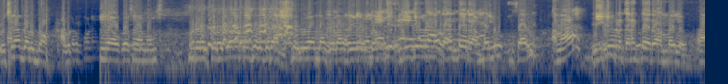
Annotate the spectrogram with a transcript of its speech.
వచ్చినా కలుద్దాం. అమ్మాయిలు ఈసారి అన్నా నీకెవరైనా కనెక్ట్ అయ్యారా అమ్మాయిలు? ఆ,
